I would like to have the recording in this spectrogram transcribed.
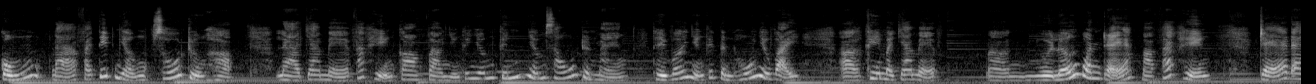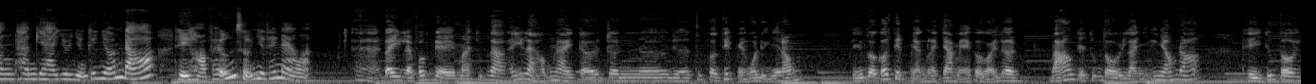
cũng đã phải tiếp nhận một số trường hợp là cha mẹ phát hiện con vào những cái nhóm kín, nhóm xấu trên mạng. Thì với những cái tình huống như vậy, à, khi mà cha mẹ à, người lớn quanh trẻ mà phát hiện trẻ đang tham gia vô những cái nhóm đó thì họ phải ứng xử như thế nào ạ? À, À, đây là vấn đề mà chúng ta thấy là hôm nay trên, ờ, chúng tôi tiếp nhận qua đường dây nóng. Thì chúng tôi có tiếp nhận là cha mẹ có gọi lên báo cho chúng tôi là những cái nhóm đó. Thì chúng tôi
